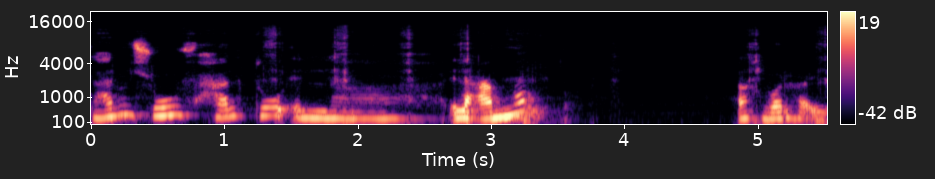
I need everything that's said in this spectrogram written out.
تعالوا نشوف حالته ال- العامة. أخبارها إيه؟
